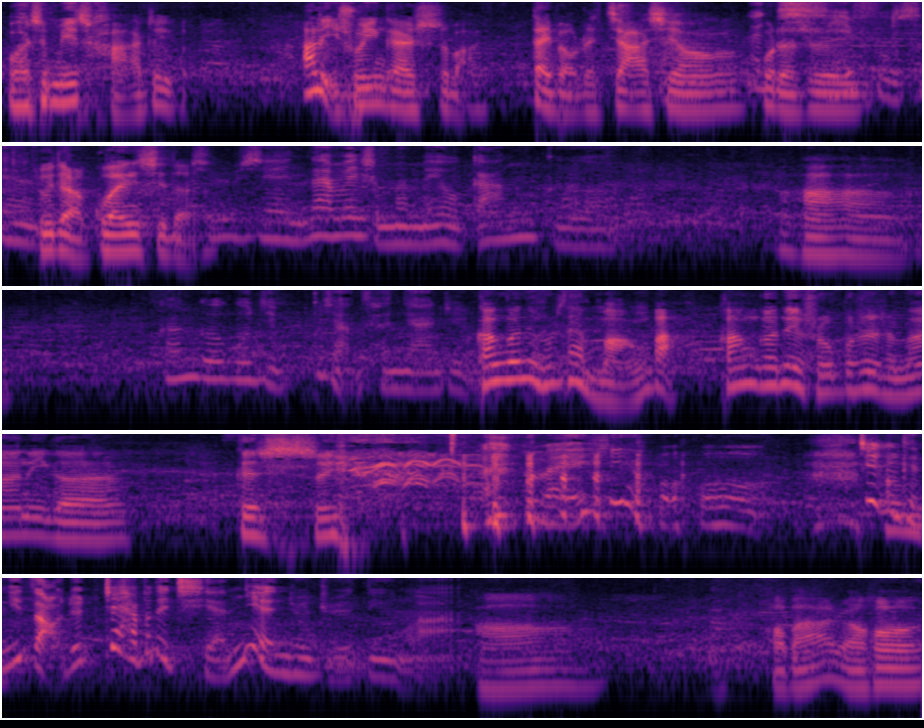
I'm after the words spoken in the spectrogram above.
我还真没查这个，按理说应该是吧，代表着家乡那或者是祈福县，有点关系的岐阜县，那为什么没有干哥？啊。刚哥估计不想参加这种。刚哥那时候在忙吧？刚哥那时候不是什么那个跟十月 没有，这个肯定早就，这还不得前年就决定了。啊，好吧，然后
